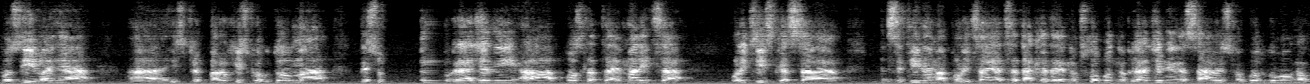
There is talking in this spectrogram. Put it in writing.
pozivanja e, ispred parohijskog doma gde su građani, a poslata je Marica policijska sa desetinama policajaca, dakle da jednog slobodnog građanina, savjesnog, odgovornog,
